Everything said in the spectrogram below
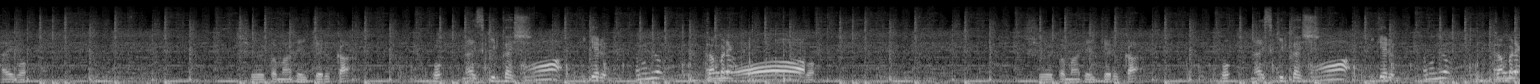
最後。シュートまでいけるか。おナイス切り返し。いける。頑張れ。おートまでいけるか？おナイス切り返し。いける。頑張れ。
